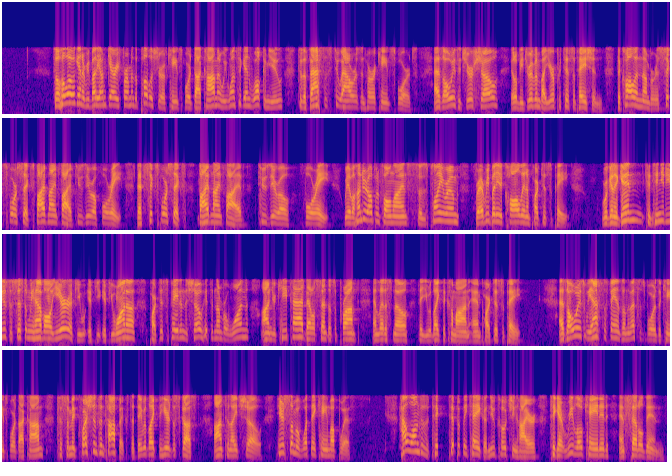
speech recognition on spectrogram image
So hello again, everybody. I'm Gary Ferman, the publisher of CaneSport.com, and we once again welcome you to the fastest two hours in Hurricane sports. As always, it's your show. It'll be driven by your participation. The call in number is 646 595 2048. That's 646 595 2048. We have 100 open phone lines, so there's plenty of room for everybody to call in and participate. We're going to again continue to use the system we have all year. If you if you if you want to participate in the show, hit the number one on your keypad. That'll send us a prompt and let us know that you would like to come on and participate. As always, we ask the fans on the message boards at canesport.com to submit questions and topics that they would like to hear discussed on tonight's show. Here's some of what they came up with. How long does it t- typically take a new coaching hire to get relocated and settled in?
